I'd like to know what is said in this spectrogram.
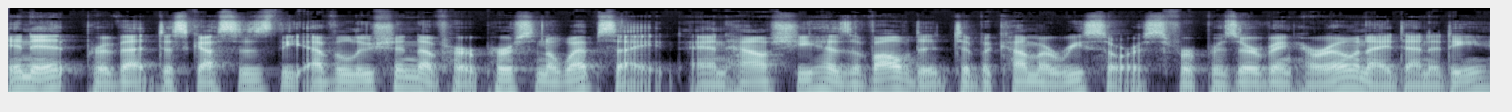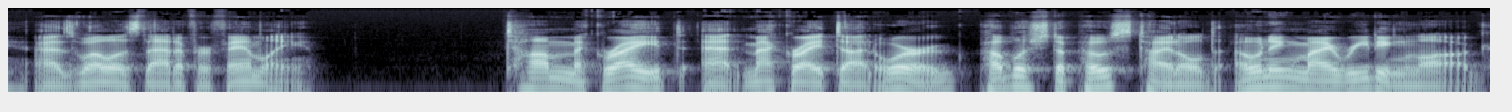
In it, Privett discusses the evolution of her personal website and how she has evolved it to become a resource for preserving her own identity as well as that of her family. Tom MacWright at macwright.org published a post titled Owning My Reading Log.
